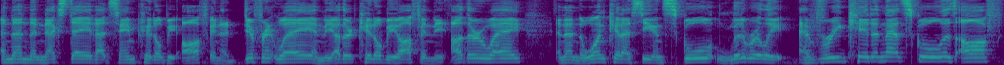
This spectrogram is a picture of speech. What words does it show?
And then the next day, that same kid will be off in a different way, and the other kid will be off in the other way. And then the one kid I see in school, literally every kid in that school is off.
